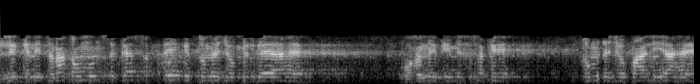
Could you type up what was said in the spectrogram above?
लेकिन इतना तो हम उनसे कह सकते हैं कि तुम्हें जो मिल गया है, वो हमें भी मिल सके। तुमने जो पा लिया है,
